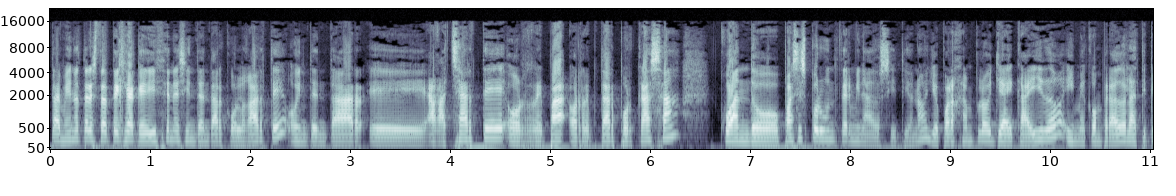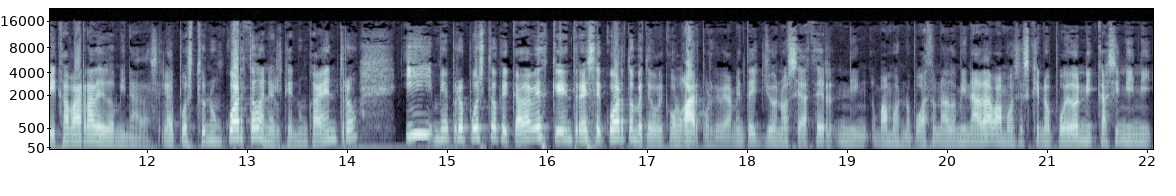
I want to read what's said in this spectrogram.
También otra estrategia que dicen es intentar colgarte o intentar eh, agacharte o, reptar por casa cuando pases por un determinado sitio, ¿no? Yo, por ejemplo, ya he caído y me he comprado la típica barra de dominadas. La he puesto en un cuarto en el que nunca entro y me he propuesto que cada vez que entre a ese cuarto me tengo que colgar, porque obviamente yo no sé hacer, ni, vamos, no puedo hacer una dominada, vamos, es que no puedo ni casi ni, ni,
